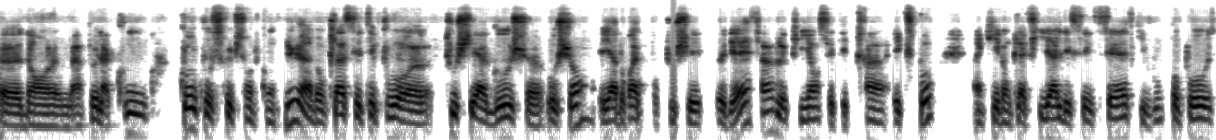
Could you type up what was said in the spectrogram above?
euh, dans un peu la co-construction de contenu. Hein. Donc là, c'était pour euh, toucher à gauche euh, Auchan et à droite pour toucher EDF. Hein. Le client, c'était Train Expo, hein, qui est donc la filiale des CCF qui vous propose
